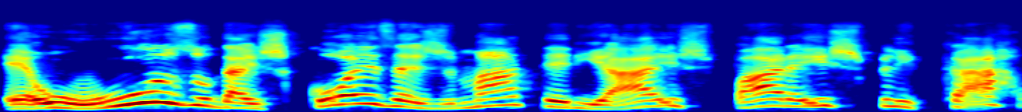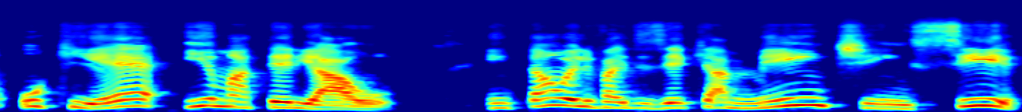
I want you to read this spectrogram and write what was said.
é o uso das coisas materiais para explicar o que é imaterial. Então, ele vai dizer que a mente em si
